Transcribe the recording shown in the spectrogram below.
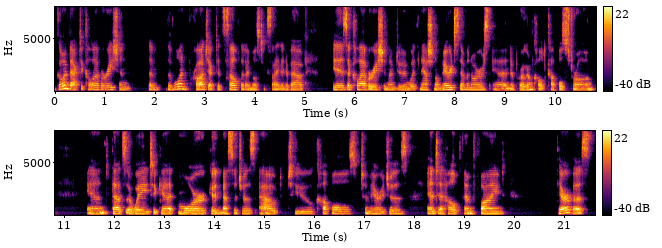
going back to collaboration, the, the one project itself that I'm most excited about is a collaboration I'm doing with National Marriage Seminars and a program called Couple Strong. And that's a way to get more good messages out to couples, to marriages, and to help them find therapists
